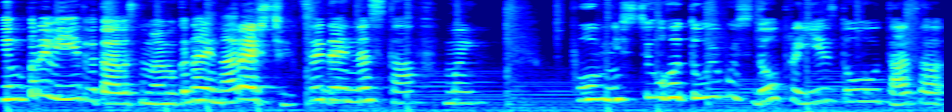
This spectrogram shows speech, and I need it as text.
Всім привіт! Вітаю вас на моєму каналі. Нарешті цей день настав. Ми повністю готуємось до приїзду тата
